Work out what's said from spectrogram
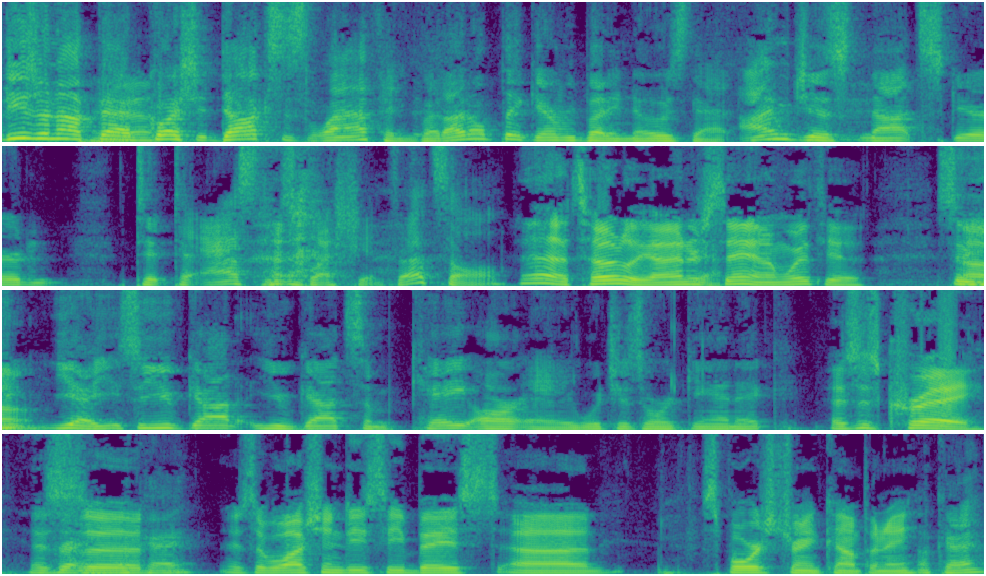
these are not bad Yeah. questions. Docs is laughing, but I don't think everybody knows that. I'm just not scared to, to ask these questions. That's all. Yeah, totally. I understand. I'm with you. So Uh, you, yeah, you, so you've got you've got some KRA, which is organic. This is Cray. This is a okay. it's a Washington D.C. based uh, sports drink company. Okay.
